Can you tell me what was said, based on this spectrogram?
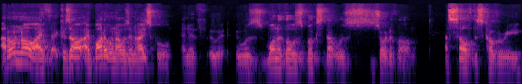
I don't know. I because I, I bought it when I was in high school, and it it was one of those books that was sort of um, a, a self discovery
